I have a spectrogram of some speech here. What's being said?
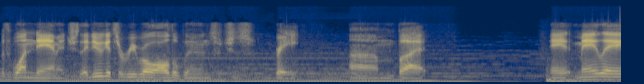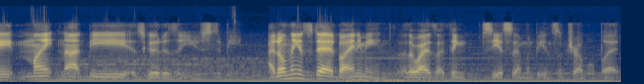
with one damage. They do get to reroll all the wounds, which is great. Um, but me melee might not be as good as it used to be. I don't think it's dead by any means. Otherwise, I think CSM would be in some trouble. But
